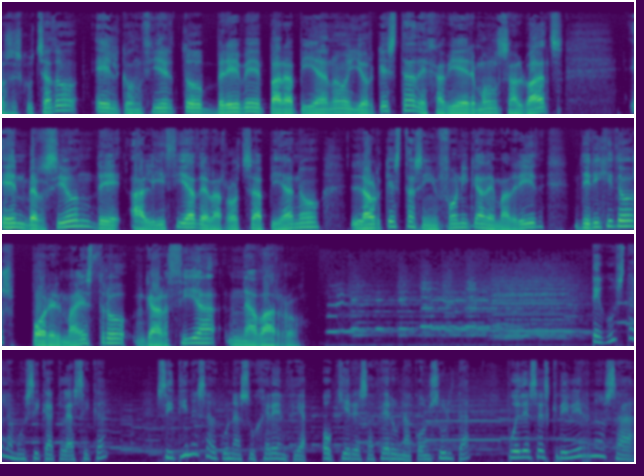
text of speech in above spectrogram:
Hemos escuchado el concierto breve para piano y orquesta de Javier Monsalvats en versión de Alicia de la Rocha Piano, la Orquesta Sinfónica de Madrid, dirigidos por el maestro García Navarro. ¿Te gusta la música clásica? Si tienes alguna sugerencia o quieres hacer una consulta, puedes escribirnos a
